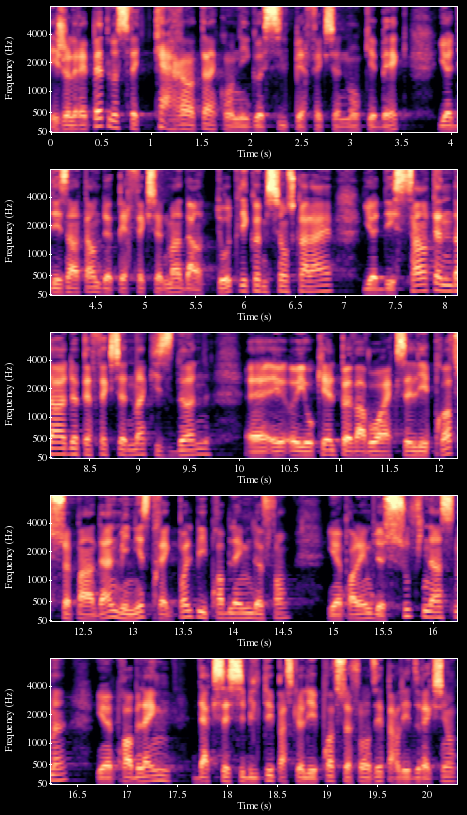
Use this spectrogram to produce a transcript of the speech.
Et je le répète, là, ça fait 40 ans qu'on négocie le perfectionnement au Québec. Il y a des ententes de perfectionnement dans toutes les commissions scolaires. Il y a des centaines d'heures de perfectionnement qui se donnent euh, et, auxquelles peuvent avoir accès les profs. Cependant, le ministre règle pas les problèmes de fond. Il y a un problème de sous-financement. Il y a un problème d'accessibilité parce que les profs se font dire par les directions,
